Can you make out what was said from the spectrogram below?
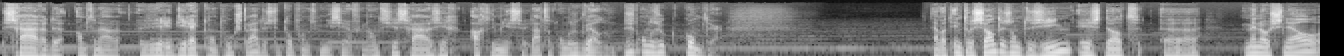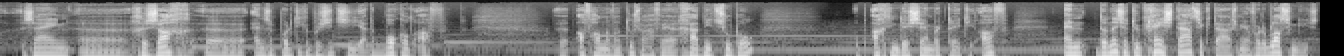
scharen de ambtenaren direct rond Hoekstra, dus de top van het ministerie van Financiën, scharen zich achter de minister. Laten we het onderzoek wel doen. Dus het onderzoek komt er. Nou, wat interessant is om te zien, is dat uh, Menno Snel zijn uh, gezag uh, en zijn politieke positie, ja, dat bokkelt af. afhandelen van toeslagaffaire gaat niet soepel. Op 18 december treedt hij af. En dan is natuurlijk geen staatssecretaris meer voor de Belastingdienst.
